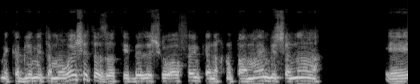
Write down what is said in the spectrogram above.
מקבלים את המורשת הזאת באיזשהו אופן, כי אנחנו פעמיים בשנה אה,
